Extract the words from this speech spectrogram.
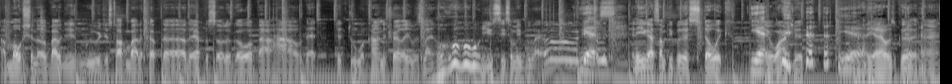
emotional about. We were just talking about a couple the other episode ago about how that the, the Wakanda trailer was like, oh, you see some people like, oh, Yes. and then you got some people that's stoic. Yeah. they watch it. Yeah. yeah, yeah, that was good, man.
